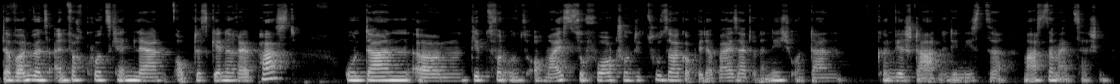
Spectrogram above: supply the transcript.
Da wollen wir uns einfach kurz kennenlernen, ob das generell passt und dann ähm, gibt es von uns auch meist sofort schon die Zusage, ob ihr dabei seid oder nicht. Und dann können wir starten in die nächste Mastermind-Session.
